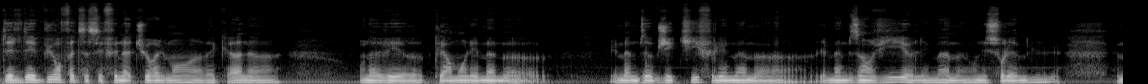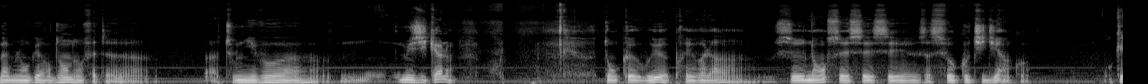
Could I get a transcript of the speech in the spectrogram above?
dès le début en fait ça s'est fait naturellement avec Anne. on avait clairement les mêmes les mêmes objectifs, les mêmes les mêmes envies, les mêmes on est sur les, les mêmes longueurs d'onde en fait à tout niveau musical. Donc euh, oui, après voilà, non, c'est, ça se fait au quotidien quoi. Ok,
